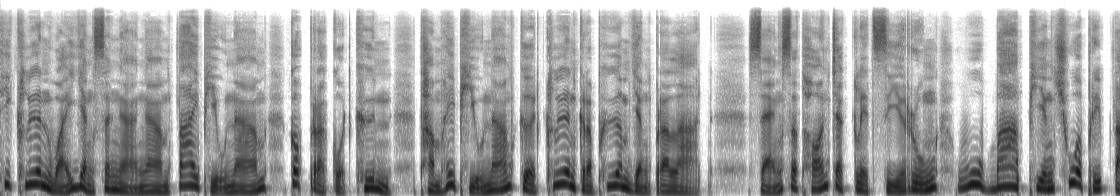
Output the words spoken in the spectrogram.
ที่เคลื่อนไหวอย่างสง่างามใต้ผิวน้ำก็ปรากฏขึ้นทำให้ผิวน้ำเกิดเคลื่อนกระเพื่อมอย่างประหลาด แสงสะท้อนจากเกล็ดสีรุง้ง วูบบ้าเพียงชั่วพริบต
